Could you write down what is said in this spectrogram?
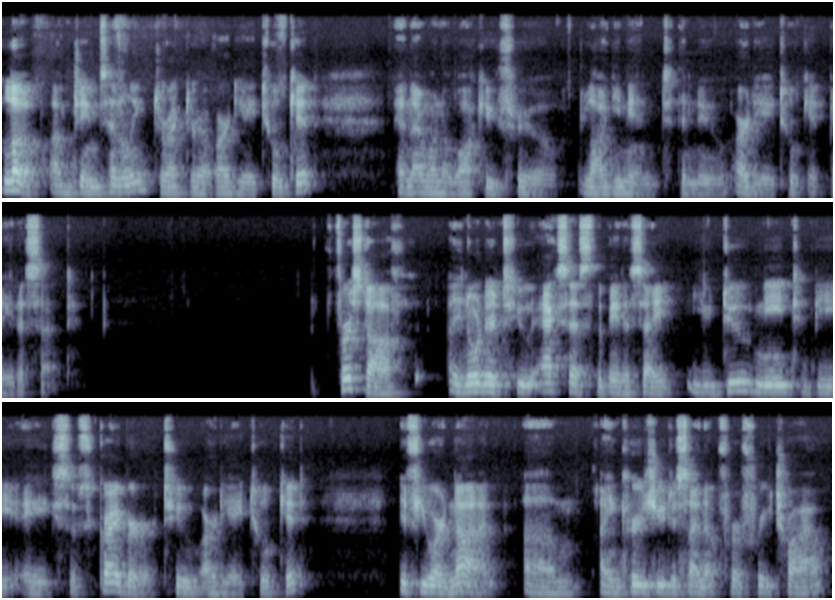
Hello, I'm James Hennelly, Director of RDA Toolkit, and I want to walk you through logging in to the new RDA Toolkit beta site. First off, in order to access the beta site, you do need to be a subscriber to RDA Toolkit. If you are not, um, I encourage you to sign up for a free trial,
